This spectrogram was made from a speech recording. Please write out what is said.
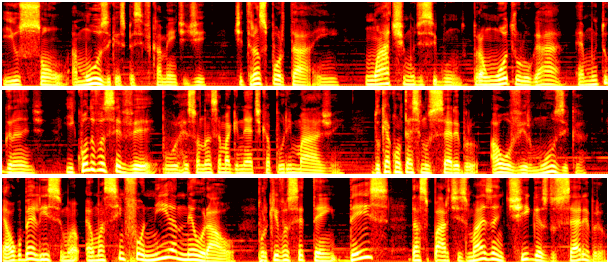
e o som, a música especificamente, de te transportar em um átimo de segundo para um outro lugar é muito grande. E quando você vê por ressonância magnética por imagem do que acontece no cérebro ao ouvir música, é algo belíssimo, é uma sinfonia neural, porque você tem desde das partes mais antigas do cérebro,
